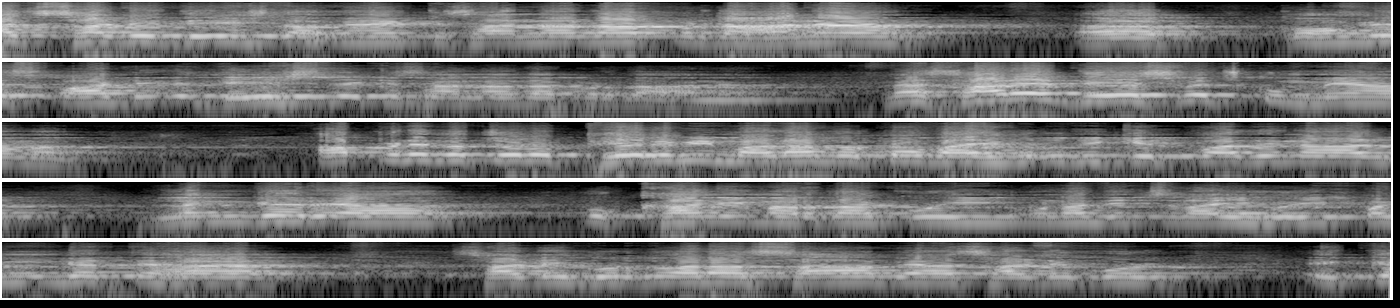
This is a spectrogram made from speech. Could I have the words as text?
ਅੱਜ ਸਾਡੇ ਦੇਸ਼ ਦਾ ਮੈਂ ਕਿਸਾਨਾਂ ਦਾ ਪ੍ਰਧਾਨ ਆ ਕਾਂਗਰਸ ਪਾਰਟੀ ਦੇ ਦੇਸ਼ ਦੇ ਕਿਸਾਨਾਂ ਦਾ ਪ੍ਰਧਾਨ ਆ ਮੈਂ ਸਾਰੇ ਦੇਸ਼ ਵਿੱਚ ਘੁੰਮਿਆ ਵਾਂ। ਆਪਣੇ ਤਾਂ ਚਲੋ ਫਿਰ ਵੀ ਮਾੜਾ ਮੋਟਾ ਵਾਹਿਗੁਰੂ ਦੀ ਕਿਰਪਾ ਦੇ ਨਾਲ ਲੰਗਰ ਆ, ਭੁੱਖਾ ਨਹੀਂ ਮਰਦਾ ਕੋਈ, ਉਹਨਾਂ ਦੀ ਚਲਾਈ ਹੋਈ ਪੰਗਤ ਹੈ। ਸਾਡੇ ਗੁਰਦੁਆਰਾ ਸਾਹਿਬ ਆ, ਸਾਡੇ ਕੋਲ ਇੱਕ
